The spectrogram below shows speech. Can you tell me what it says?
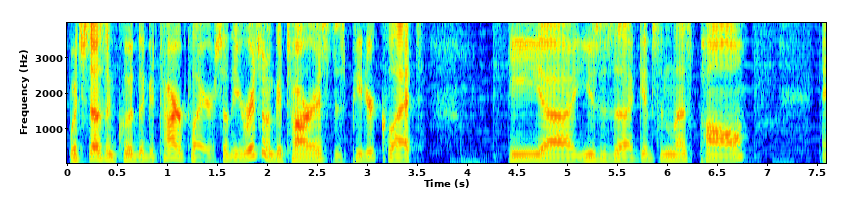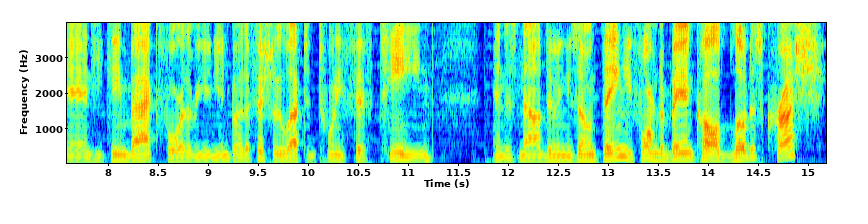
which does include the guitar player. So the original guitarist is Peter Klett. He uh, uses a Gibson Les Paul, and he came back for the reunion, but officially left in 2015 and is now doing his own thing. He formed a band called Lotus Crush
